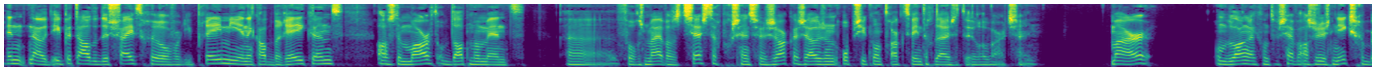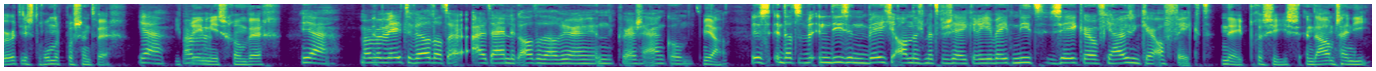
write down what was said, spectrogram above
En nou, ik betaalde dus 50 euro voor die premie. En ik had berekend, als de markt op dat moment, volgens mij was het 60% zou zakken, zou zo'n optiecontract 20.000 euro waard zijn. Maar, om belangrijk om te beseffen, als er dus niks gebeurt, is het 100% weg. Ja, Die we- premie is gewoon weg. Ja, maar we weten wel dat er uiteindelijk altijd wel weer een crash aankomt. Ja, Dus dat is in die zin een beetje anders met verzekeren. Je weet niet zeker of je huis een keer afvikt. nee, precies. En daarom zijn die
